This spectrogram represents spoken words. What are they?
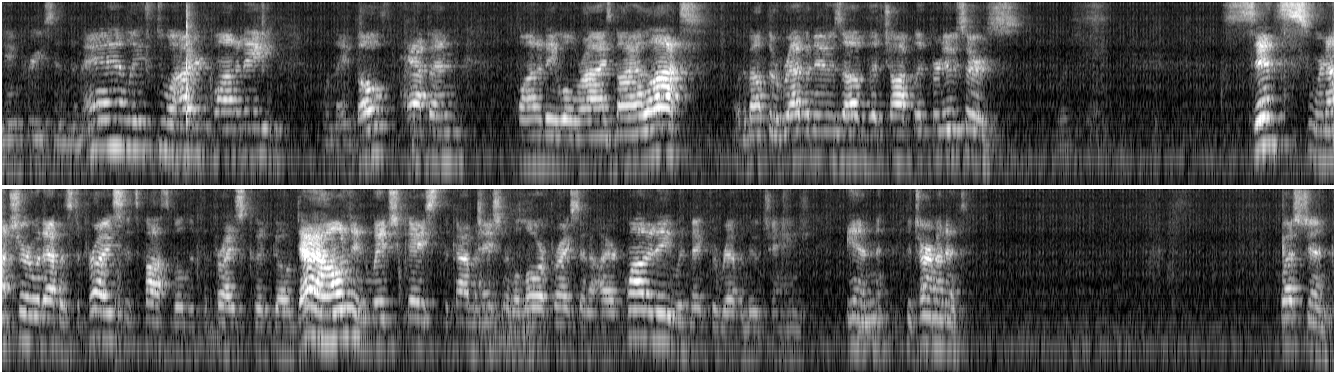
the increase in demand leads to a higher quantity. When they both happen, quantity will rise by a lot. What about the revenues of the chocolate producers? Since we're not sure what happens to price, it's possible that the price could go down, in which case the combination of a lower price and a higher quantity would make the revenue change indeterminate. Question?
